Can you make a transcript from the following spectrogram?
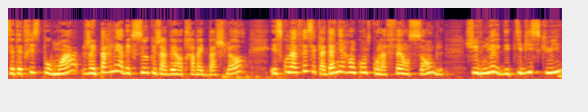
c'était triste pour moi. J'ai parlé avec ceux que j'avais en travail de bachelor. Et ce qu'on a fait, c'est que la dernière rencontre qu'on a fait ensemble, je suis venue avec des petits biscuits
